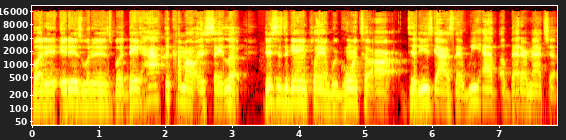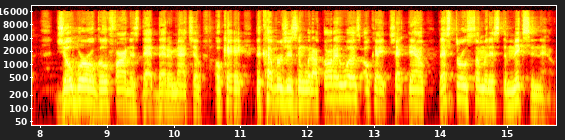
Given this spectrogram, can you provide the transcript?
but it, it is what it is. But they have to come out and say, look, this is the game plan. We're going to our to these guys that we have a better matchup. Joe Burrow, go find us that better matchup. Okay, the coverage isn't what I thought it was. Okay, check down. Let's throw some of this to Mixon now.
